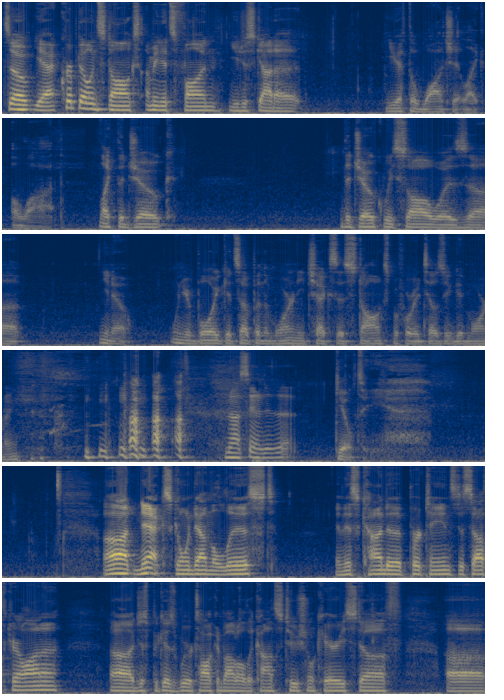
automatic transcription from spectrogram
So yeah, crypto and stonks. I mean, it's fun. You just gotta, you have to watch it like a lot. Like the joke. The joke we saw was, uh, you know, when your boy gets up in the morning, he checks his stonks before he tells you good morning. I'm not saying I did that. Guilty. Uh, next, going down the list, and this kind of pertains to South Carolina, uh, just because we were talking about all the constitutional carry stuff. Uh,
